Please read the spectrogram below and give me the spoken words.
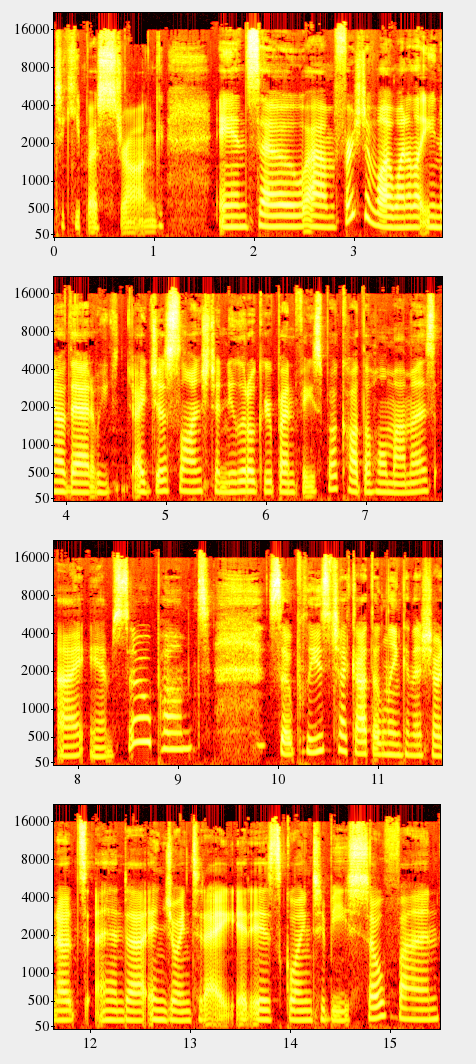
to keep us strong. And so, um, first of all, I want to let you know that we I just launched a new little group on Facebook called The Whole Mamas. I am so pumped. So please check out the link in the show notes and uh, and join today. It is going to be so fun.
